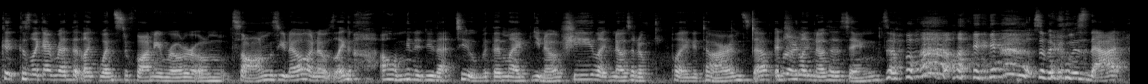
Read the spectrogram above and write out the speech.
because like I read that like Gwen Stefani wrote her own songs, you know, and I was like, oh, I'm gonna do that too. But then like you know she like knows how to play guitar and stuff, and she like knows how to sing, so like, so there was that.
